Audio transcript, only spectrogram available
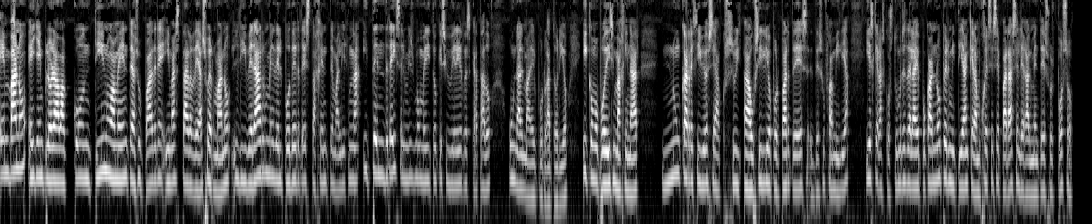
En vano, ella imploraba continuamente a su padre y más tarde a su hermano liberarme del poder de esta gente maligna y tendréis el mismo mérito que si hubierais rescatado un alma del purgatorio. Y como podéis imaginar, nunca recibió ese auxilio por parte de, su familia y es que las costumbres de la época no permitían que la mujer se separase legalmente de su esposo.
